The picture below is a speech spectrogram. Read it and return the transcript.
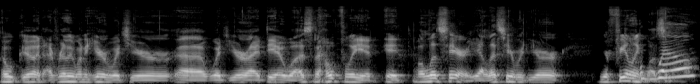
Oh, good. I really want to hear what your uh, what your idea was, and hopefully it, it. Well, let's hear. Yeah, let's hear what your your feeling was. Well,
